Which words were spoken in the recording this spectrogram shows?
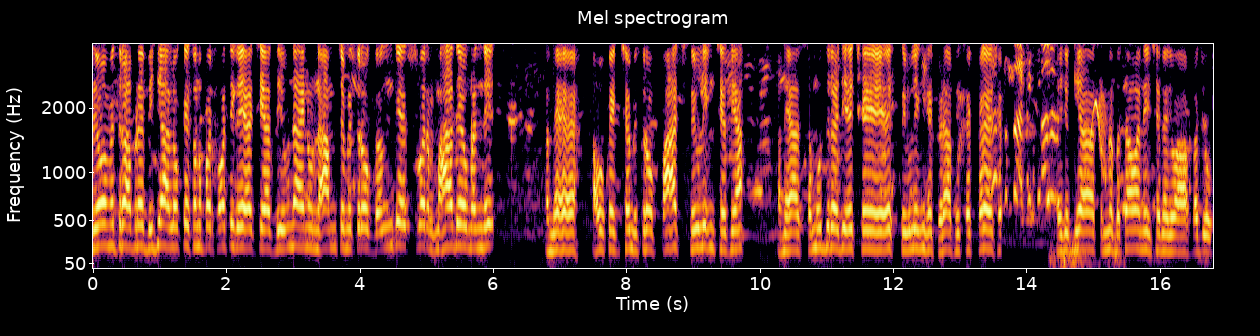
જો મિત્રો, આપણે બીજા લોકેશન ઉપર પહોંચી ગયા છીએ. આ દીવના એનું નામ છે મિત્રો, ગંગેશ્વર મહાદેવ મંદિર. અને આવું કંઈક છે મિત્રો, પાંચ શિવલિંગ છે ત્યાં. અને આ સમુદ્ર જે છે, એ શિવલિંગને જળાભિષેક કરે છે. એ જગ્યા તમને બતાવવાની છે ને જો આ બાજુ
